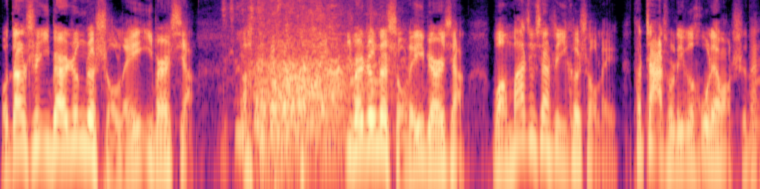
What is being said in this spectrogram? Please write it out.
我当时一边扔着手雷，一边想，啊，一边扔着手雷，一边想，网吧就像是一颗手雷，它炸出了一个互联网时代。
